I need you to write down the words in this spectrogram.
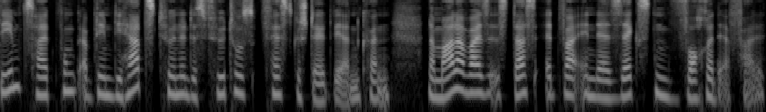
dem Zeitpunkt, ab dem die Herztöne des Fötus festgestellt werden können. Normalerweise ist das etwa in der sechsten Woche der Fall.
